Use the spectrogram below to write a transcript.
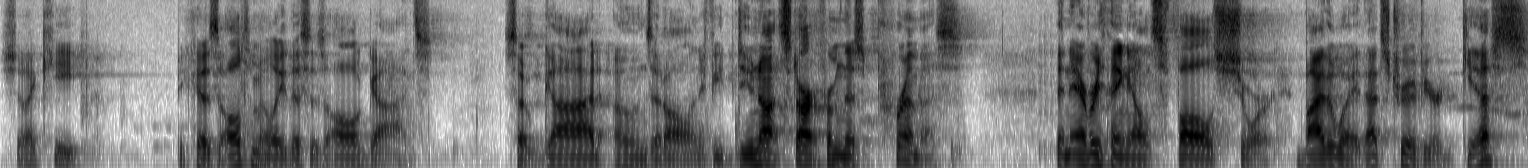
should I keep? Because ultimately, this is all God's. So God owns it all. And if you do not start from this premise, then everything else falls short. By the way, that's true of your gifts,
